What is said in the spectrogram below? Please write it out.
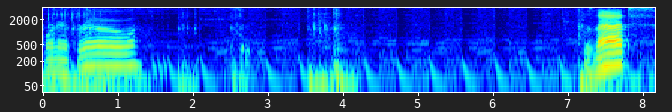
Corner throw. Was that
